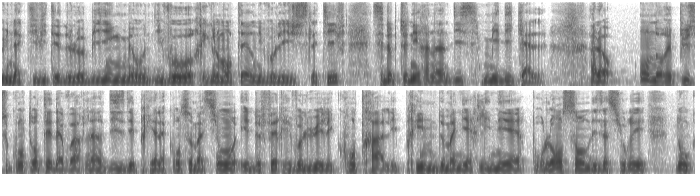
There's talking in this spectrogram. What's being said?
une activité de lobbying, mais au niveau réglementaire, au niveau législatif, c'est d'obtenir un indice médical. Alors, on aurait pu se contenter d'avoir l'indice des prix à la consommation et de faire évoluer les contrats, les primes de manière linéaire pour l'ensemble des assurés, donc,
